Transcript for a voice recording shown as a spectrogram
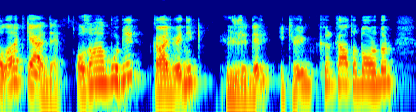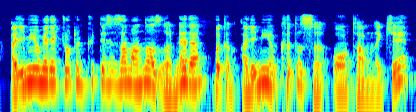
olarak geldi. O zaman bu bir galvanik hücredir. 2,46 doğrudur. Alüminyum elektrodun kütlesi zamanla azalır. Neden? Bakın alüminyum katısı ortamdaki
